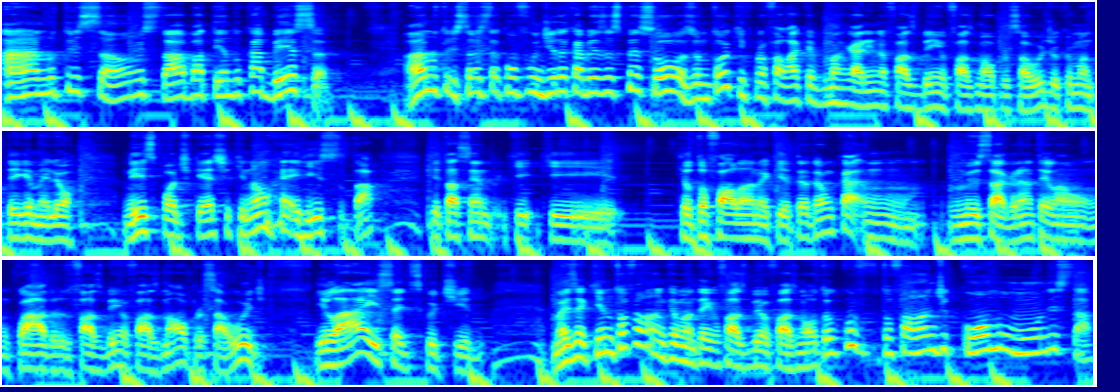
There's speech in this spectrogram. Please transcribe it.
A nutrição está batendo cabeça. A nutrição está confundindo a cabeça das pessoas. Eu não estou aqui para falar que a margarina faz bem ou faz mal para a saúde ou que a manteiga é melhor. Nesse podcast que não é isso, tá? Que está sendo que, que que eu tô falando aqui. Tem até um, um, no meu Instagram tem lá um quadro do faz bem ou faz mal para saúde, e lá isso é discutido. Mas aqui não tô falando que a manteiga faz bem ou faz mal, tô, tô falando de como o mundo está.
